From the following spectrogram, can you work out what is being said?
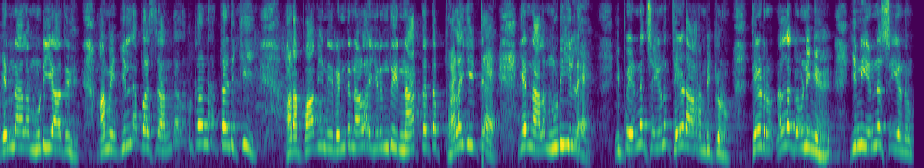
என்னால் முடியாது. அவன் இல்லை பஸ் அந்த அளவுக்கா நாத்தடிக்கி அட பாவி நீ ரெண்டு நாளாக இருந்து நாத்தத்தை பழகிட்ட. என்னால் முடியல. இப்போ என்ன செய்யணும்? தேட ஆரம்பிக்கிறோம். தேடுறோம். நல்லா கவனிங்க. இனி என்ன செய்யணும்?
